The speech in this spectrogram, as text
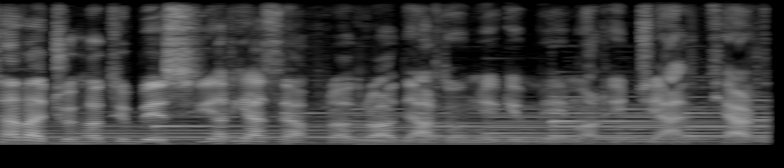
توجهات بسیاری از افراد را در دنیای معماری جلب کرد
